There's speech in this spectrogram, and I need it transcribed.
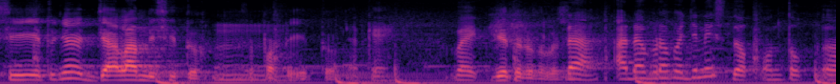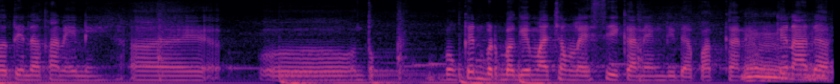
si itunya jalan di situ. Hmm. seperti itu. Oke, baik. gitu dokter. Nah, ada berapa jenis dok untuk eh, tindakan ini? Eh, eh, untuk mungkin berbagai macam lesi kan yang didapatkan. ya. Hmm, Mungkin ada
